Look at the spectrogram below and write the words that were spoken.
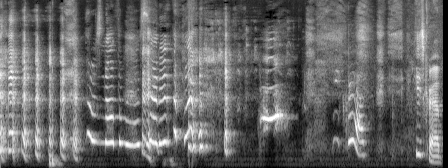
that was not the way I said it. he crab. He's Crabbe.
